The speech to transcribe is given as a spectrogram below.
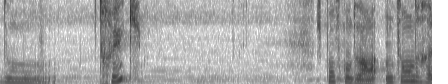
dans mon truc. Je pense qu'on doit entendre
